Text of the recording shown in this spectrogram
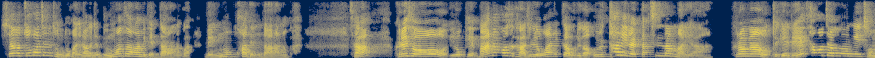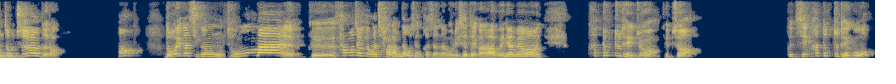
시야가 좁아지는 정도가 아니라 그냥 눈먼 사람이 된다라는 거야. 맹목화된다라는 거야. 자, 그래서 이렇게 많은 것을 가지려고 하니까 우리가 울타리를 딱 친단 말이야. 그러면 어떻게 돼? 상호작용이 점점 줄어들어. 어? 너희가 지금 정말 그 상호작용을 잘한다고 생각하잖아. 우리 세대가. 왜냐면 카톡도 되죠. 그쵸? 그치? 카톡도 되고,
